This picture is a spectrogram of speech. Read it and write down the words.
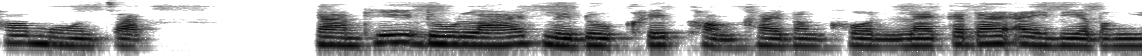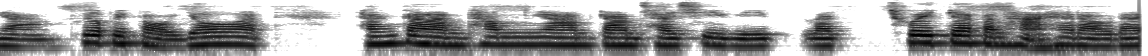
ข้อมูลจากการที่ดูไลฟ์หรือดูคลิปของใครบางคน และก็ได้ไอเดียบางอย่างเพื่อไปต่อยอด ทั้งการทำงานการใช้ชีวิตและช่วยแก้ปัญหาให้เราได้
